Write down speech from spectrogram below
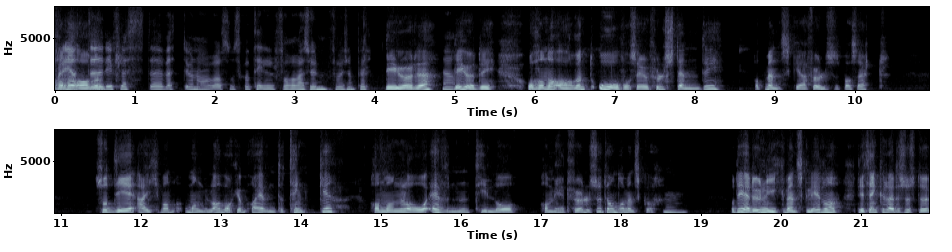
Fordi at eh, de fleste vet jo nå hva som skal til for å være sunn, f.eks. de gjør det. Ja. Det gjør de. Og han og Arendt overser jo fullstendig at mennesket er følelsesbasert. Så det Eichmann mangla, var ikke bare evnen til å tenke. Han mangla òg evnen til å ha medfølelse til andre mennesker. Mm. Og det er det unike menneskelige. da. De tenker er det største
